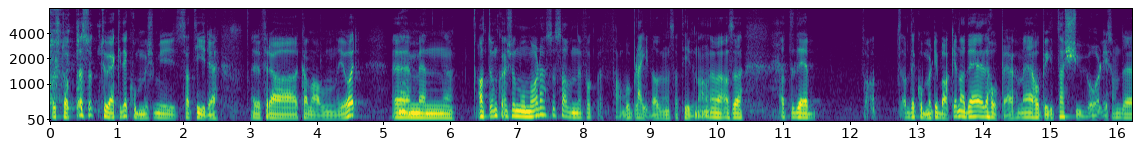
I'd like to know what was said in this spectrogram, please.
forstått det, så tror jeg ikke det kommer så mye satire eh, fra kanalen i år. Mm. Men at om kanskje noen år da, så savner folk Faen, hvor blei det av den satiren? Altså, at det at at det kommer tilbake igjen. Det, det, håper jeg. Men jeg håper ikke det tar 20 år, liksom. Det,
